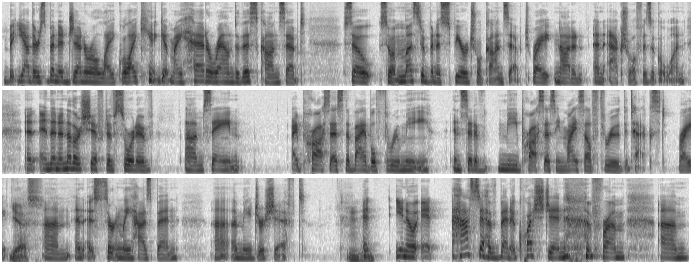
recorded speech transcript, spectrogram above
But yeah, there's been a general like, well, I can't get my head around this concept. So, so it must have been a spiritual concept, right? Not an, an actual physical one. And, and then another shift of sort of um, saying, I process the Bible through me instead of me processing myself through the text, right? Yes. Um, and it certainly has been uh, a major shift. It, you know, it has to have been a question from um,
